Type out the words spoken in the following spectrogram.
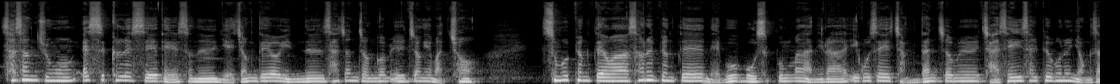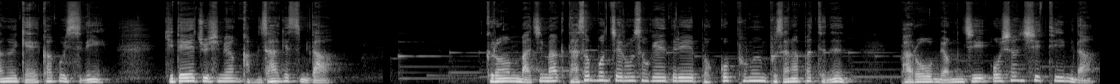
사상중흥 S클래스에 대해서는 예정되어 있는 사전 점검 일정에 맞춰 20평대와 30평대 내부 모습뿐만 아니라 이곳의 장단점을 자세히 살펴보는 영상을 계획하고 있으니 기대해 주시면 감사하겠습니다. 그럼 마지막 다섯 번째로 소개해드릴 벚꽃 품은 부산 아파트는 바로 명지 오션시티입니다.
